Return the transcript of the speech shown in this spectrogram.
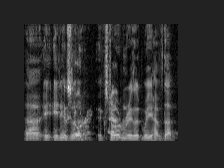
Uh, it, it is extraordinary, extraordinary yeah. that we have that.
